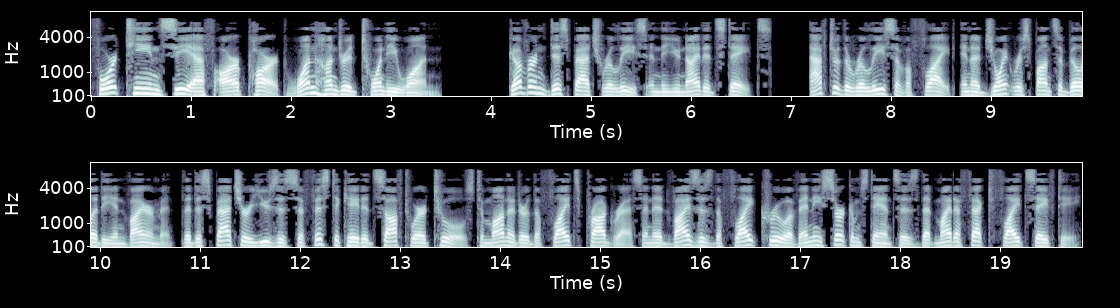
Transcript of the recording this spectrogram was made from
14 CFR Part 121 govern dispatch release in the United States. After the release of a flight in a joint responsibility environment the dispatcher uses sophisticated software tools to monitor the flight's progress and advises the flight crew of any circumstances that might affect flight safety.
